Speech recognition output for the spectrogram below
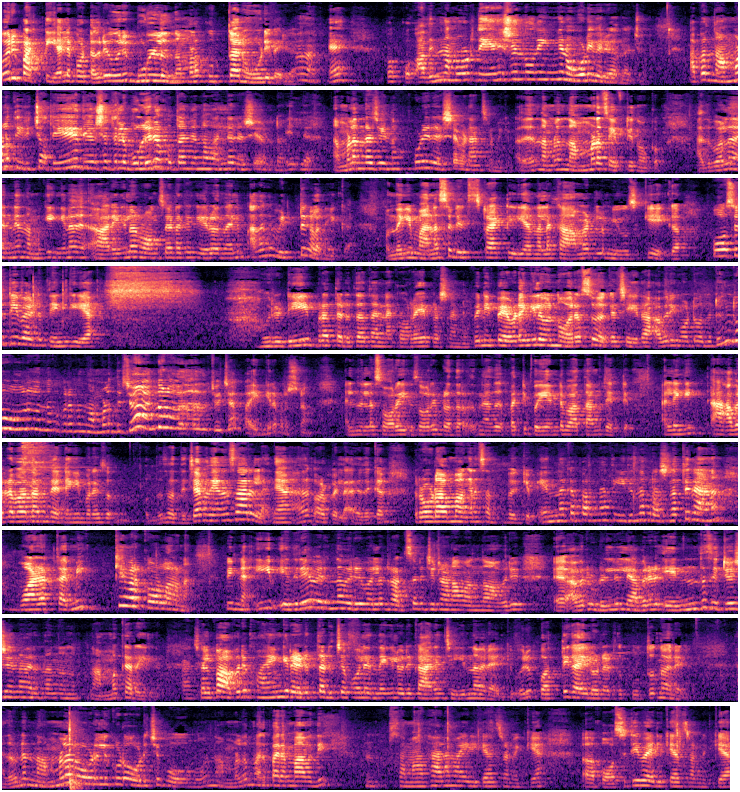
ഒരു പട്ടി അല്ലെ പോട്ടെ ഒരു ഒരു ബുള്ള് നമ്മളെ കുത്താൻ ഓടി വരിക. ഏ? അപ്പൊ അതിന് നമ്മളോട് ദേഷ്യം തോന്നി ഇങ്ങനെ ഓടി വരിക എന്ന് വെച്ചോ. അപ്പൊ നമ്മൾ തിരിച്ചു അതേ ദേഷ്യത്തിൽ ബുള്ളിനെ കുത്താൻ ചെന്ന നല്ല രക്ഷയുണ്ട്. ഇല്ല. നമ്മൾ എന്താ പുള്ളി കൂടി രക്ഷപ്പെടാൻ ശ്രമിക്കും. അതായത് നമ്മൾ നമ്മുടെ സേഫ്റ്റി നോക്കും. അതുപോലെ തന്നെ നമുക്ക് ഇങ്ങനെ ആരെങ്കിലും റോങ് സൈഡൊക്കെ കയറി വന്നാലും അതങ്ങ് വിട്ട് കളഞ്ഞേക്കുക. ഒന്നെങ്കിൽ മനസ്സ് ഡിസ്ട്രാക്ട് ചെയ്യുക നല്ല കാമായിട്ടുള്ള മ്യൂസിക് കേൾക്കുക പോസിറ്റീവായിട്ട് തിങ്ക് ചെയ്യുക. ഒരു ഡീപ് ബ്രത്ത് എടുത്താൽ തന്നെ കുറേ പ്രശ്നങ്ങൾ. പിന്നെ ഇപ്പോൾ എവിടെയെങ്കിലും ഒന്ന് ഒരസുമൊക്കെ ചെയ്താൽ അവരിങ്ങോട്ട് വന്നിട്ട് എന്തോ എന്നൊക്കെ പറയുമ്പോൾ നമ്മൾ തിരിച്ചോ എന്തോ എന്ന് ചോദിച്ചാൽ ഭയങ്കര പ്രശ്നം. അല്ലെങ്കിൽ നല്ല സോറി സോറി ബ്രദർ അത് പറ്റിപ്പോയി. എന്റെ ഭാഗത്താണ് തെറ്റ്. അല്ലെങ്കിൽ ആ, അവരുടെ ഭാഗത്താണ് തെറ്റെങ്കിൽ പറയും "സോ- ഒന്ന് ശ്രദ്ധിച്ചാൽ മതിയെന്ന് സാറില്ല. ഞാൻ അത് കുഴപ്പമില്ല. ഇതൊക്കെ റോഡാകുമ്പോൾ അങ്ങനെ സംഭവിക്കും. എന്നൊക്കെ പറഞ്ഞാൽ തീരുന്ന പ്രശ്നത്തിനാണ് വഴക്ക മിക്കവർക്കും ഉള്ളതാണ് പിന്നെ ഈ എതിരെ വരുന്നവർ വല്ല ഡ്രഗ്സ് അടിച്ചിട്ടാണോ വന്നോ? അവർ അവരുടെ ഉള്ളിൽ അവരുടെ എന്ത് സിറ്റുവേഷനാണ് വരുന്നതെന്നൊന്നും നമുക്കറിയില്ല. ചിലപ്പോൾ അവർ ഭയങ്കര എടുത്തടിച്ച പോലെ എന്തെങ്കിലും ഒരു കാര്യം ചെയ്യുന്നവരായിരിക്കും. ഒരു പത്തി കയ്യിലോട്ട് എടുത്ത് കുത്തുന്നവരായിരിക്കും. അതുകൊണ്ട് നമ്മൾ റോഡിൽ കൂടെ ഓടിച്ചു പോകുമ്പോൾ നമ്മൾ പരമാവധി സമാധാനമായിരിക്കാൻ ശ്രമിക്കുക പോസിറ്റീവായിരിക്കാൻ ശ്രമിക്കുക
